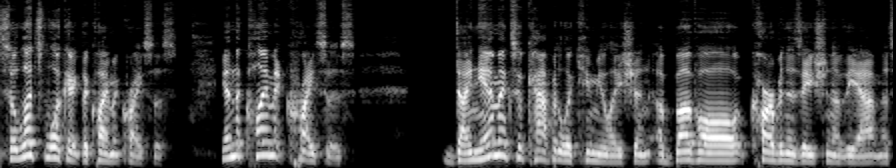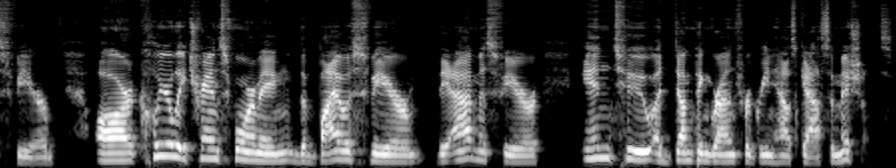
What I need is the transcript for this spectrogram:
So, let's look at the climate crisis. In the climate crisis, dynamics of capital accumulation, above all, carbonization of the atmosphere, are clearly transforming the biosphere, the atmosphere, into a dumping ground for greenhouse gas emissions.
